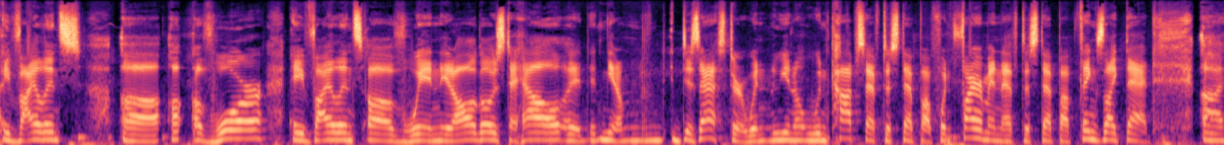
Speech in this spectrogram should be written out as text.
a violence uh, of war, a violence of when it all goes to hell, uh, you know, disaster. When you know when cops have to step up, when firemen have to step up, things like that. Uh,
